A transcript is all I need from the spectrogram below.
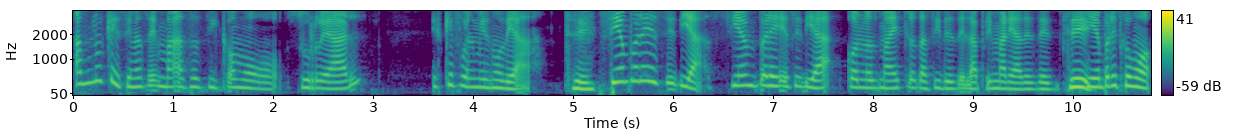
a mí lo que se me hace más así como surreal es que fue el mismo día. Sí. Siempre ese día, siempre ese día con los maestros así desde la primaria, desde Sí. siempre es como,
